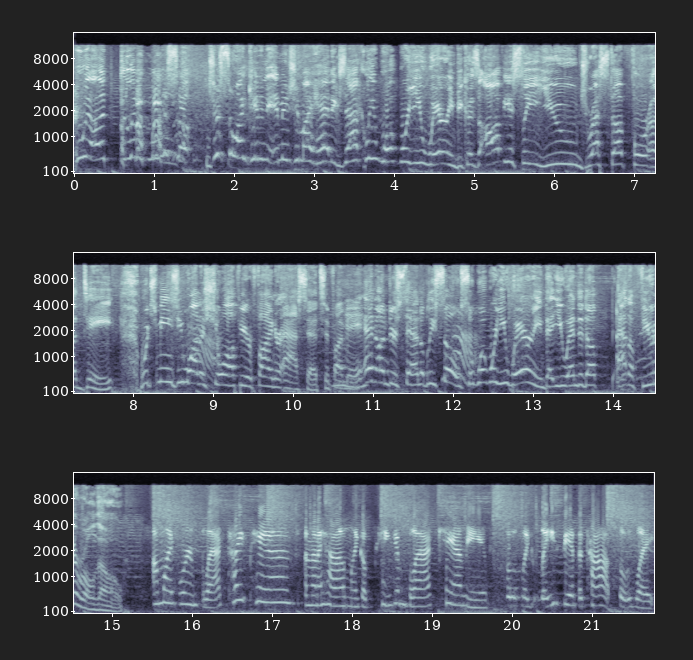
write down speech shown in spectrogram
well, uh, little Melissa, just so I get an image in my head, exactly what were you wearing? Because obviously you dressed up for a date, which means you want to show off your finer assets, if I may, and understandably so. So what were you wearing that you ended up at a funeral, though? I'm like wearing black tight pants, and then I had on like a pink and black cami. So it was like lacy at the top, so it was like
